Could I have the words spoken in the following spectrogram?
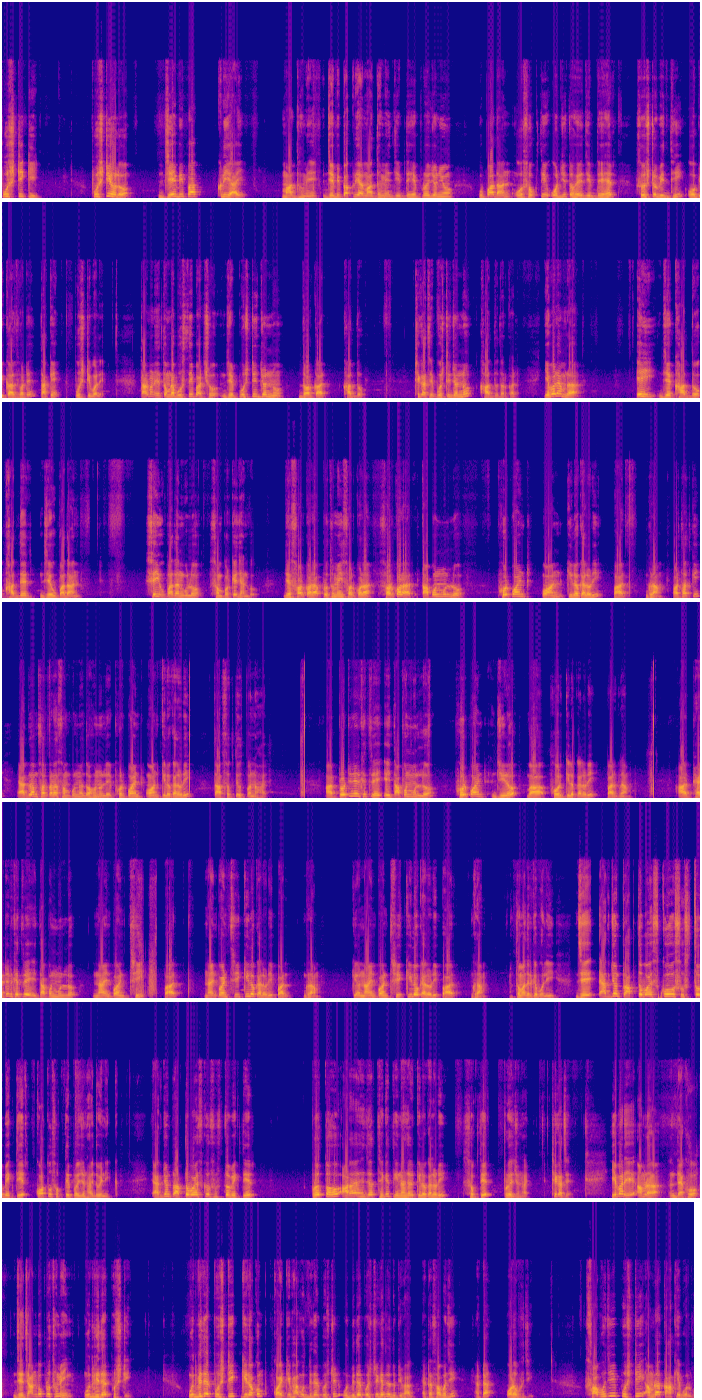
পুষ্টি কী। পুষ্টি হলো যে বিপাক ক্রিয়ায় মাধ্যমে, যে বিপাক ক্রিয়ার মাধ্যমে জীবদেহে প্রয়োজনীয় উপাদান ও শক্তি অর্জিত হয়ে জীবদেহের সুষ্ঠু বৃদ্ধি ও বিকাশ ঘটে তাকে পুষ্টি বলে। তার মানে তোমরা বুঝতেই পারছ যে পুষ্টির জন্য দরকার খাদ্য। ঠিক আছে, পুষ্টির জন্য খাদ্য দরকার। এবারে আমরা এই যে খাদ্য, খাদ্যের যে উপাদান, সেই উপাদানগুলো সম্পর্কে জানব। যে শর্করা, প্রথমেই শর্করা। শর্করার তাপন মূল্য four point one kilo calorie per gram অর্থাৎ কি, এক গ্রাম শর্করা সম্পূর্ণ দহন হলে four point one kilo calorie তাপশক্তি উৎপন্ন হয়। আর প্রোটিনের ক্ষেত্রে এই তাপন মূল্য ফোর পয়েন্ট জিরো বা four kilo calorie per gram আর ফ্যাটের ক্ষেত্রে এই তাপন মূল্য nine point three per, nine point three kilo calorie per gram. Nine point three kilo calorie per gram. তোমাদেরকে বলি যে একজন প্রাপ্তবয়স্ক সুস্থ ব্যক্তির কত শক্তির প্রয়োজন হয় দৈনিক? একজন প্রাপ্তবয়স্ক সুস্থ ব্যক্তির প্রত্যহ আড়াই হাজার থেকে তিন হাজার কিলো ক্যালোরি শক্তির প্রয়োজন হয়। ঠিক আছে? এবারে আমরা দেখো যে জানব প্রথমেই উদ্ভিদের পুষ্টি। উদ্ভিদের পুষ্টি কীরকম? কয়টি ভাগ উদ্ভিদের পুষ্টির? উদ্ভিদের পুষ্টির ক্ষেত্রে দুটি ভাগ, একটা স্বভোজী, একটা পরভোজী। স্বভোজী পুষ্টি আমরা কাকে বলব?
